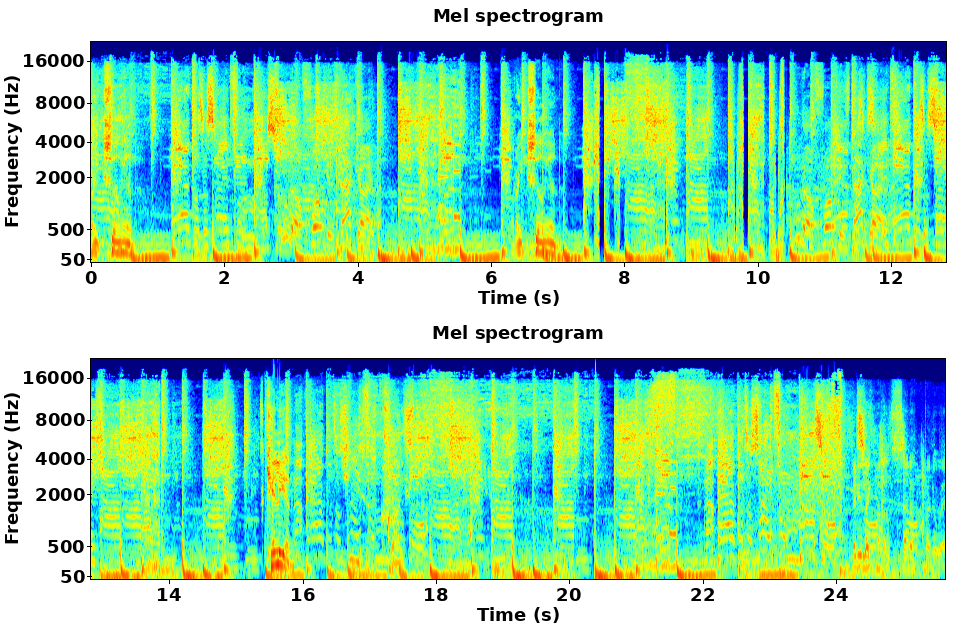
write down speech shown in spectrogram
Right, Cillian. Who the fuck is that guy? Right, Cillian. Who the fuck is that guy? It's Killian. Jesus Christ. How do you like my little setup, by the way?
